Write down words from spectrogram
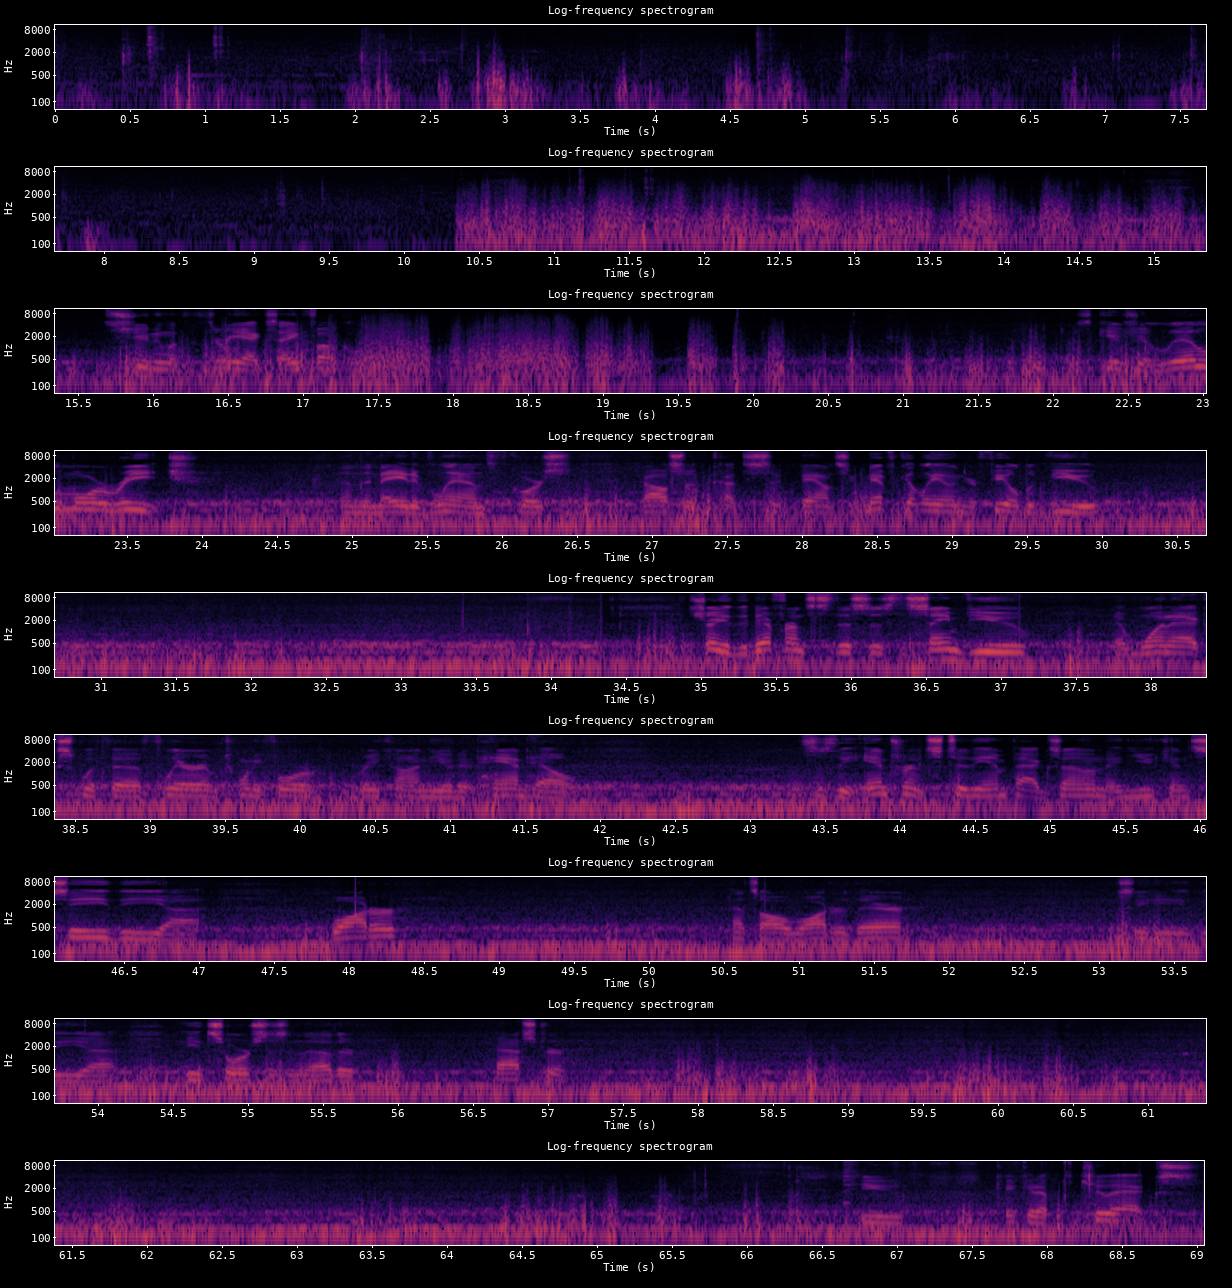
Shooting with the 3x focal. Just gives you a little more reach than the native lens. Of course, it also cuts down significantly on your field of view. Show you the difference. This is the same view at 1x with the FLIR M24 Recon unit handheld. This is the entrance to the impact zone, and you can see the uh, water. That's all water there. See the uh, heat sources in the other pasture. If you kick it up to 2x,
